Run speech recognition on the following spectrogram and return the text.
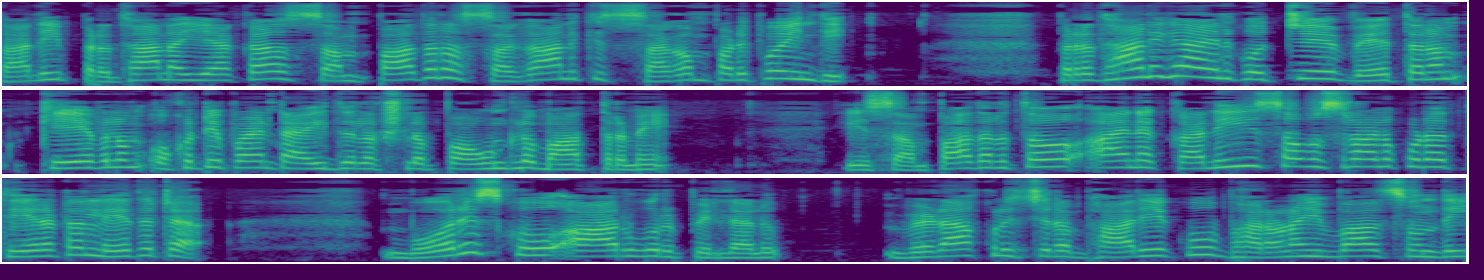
కానీ ప్రధానయ్యాక సంపాదన సగానికి సగం పడిపోయింది. ప్రధానిగా ఆయనకు వచ్చే వేతనం కేవలం ఒకటి పాయింట్ ఐదు లక్షల పౌండ్లు మాత్రమే. ఈ సంపాదనతో ఆయన కనీస అవసరాలు కూడా తీరటం లేదట. బోరిస్కు ఆరుగురు పిల్లలు. విడాకులిచ్చిన భార్యకు భరణం ఇవ్వాల్సి ఉంది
